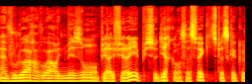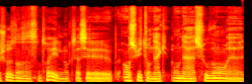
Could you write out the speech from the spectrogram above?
euh, vouloir avoir une maison en périphérie et puis se dire comment ça se fait qu'il se passe quelque chose dans un centre-ville. Donc ça c'est ensuite on a on a souvent euh,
